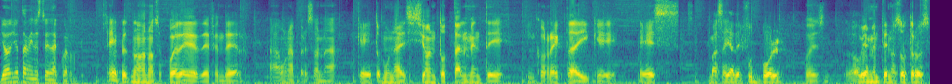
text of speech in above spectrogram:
Yo, yo también estoy de acuerdo. Sí, pues no, no se puede defender a una persona que tomó una decisión totalmente incorrecta y que es más allá del fútbol, pues obviamente nosotros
